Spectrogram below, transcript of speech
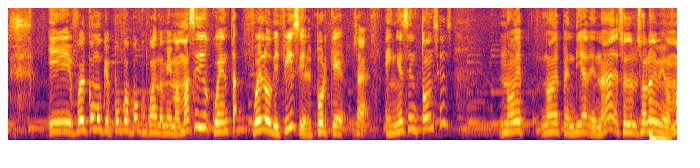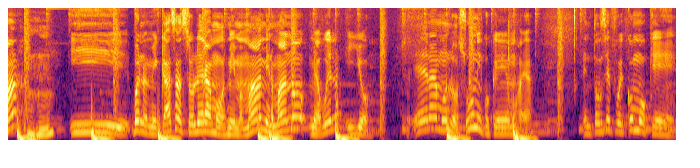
y fue como que poco a poco, cuando mi mamá se dio cuenta, fue lo difícil, porque, o sea, en ese entonces no, no dependía de nada, solo de mi mamá. Y bueno, en mi casa solo éramos mi mamá, mi hermano, mi abuela y yo. éramos los únicos que vivíamos allá. Entonces fue como que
